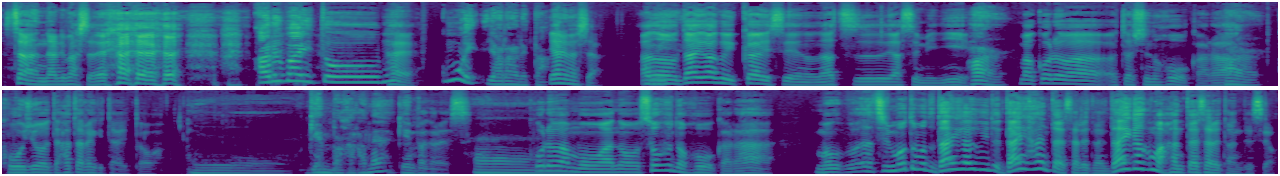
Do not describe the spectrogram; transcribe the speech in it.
さあなりましたね。アルバイトも,、もやられた。やりました。あの大学1回生の夏休みに、はい、まあこれは私の方から工場で働きたいと、現場からね。現場からです。これはもうあの祖父の方からもう私もともと大学行って大反対された大学も反対されたんですよ。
